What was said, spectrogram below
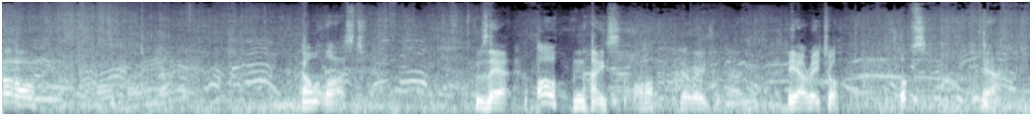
Uh oh. Helmet lost. Who's that? Oh, nice. oh, is that Rachel down here? Yeah, Rachel. Oops. Yeah.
